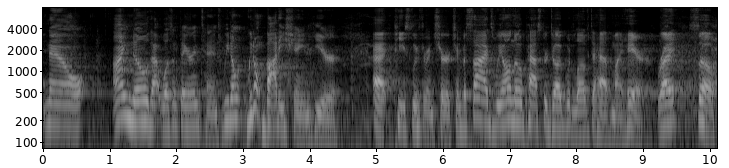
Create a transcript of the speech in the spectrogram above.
Now, I know that wasn't their intent. We don't, we don't body shame here at Peace Lutheran Church. And besides, we all know Pastor Doug would love to have my hair, right? So,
